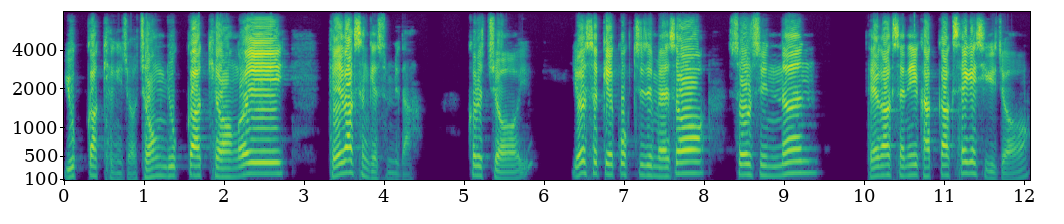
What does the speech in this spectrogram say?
육각형이죠. 정육각형의 대각선 개수입니다. 그렇죠. 6개 꼭지점에서 쏠 수 있는 대각선이 각각 3개씩이죠.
